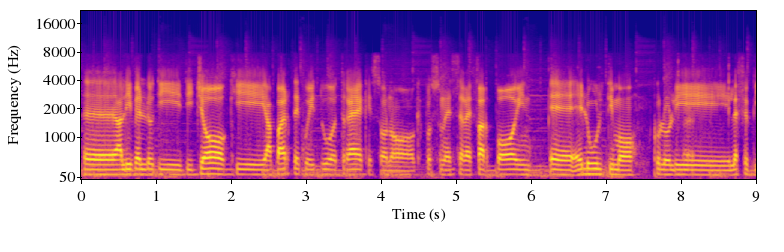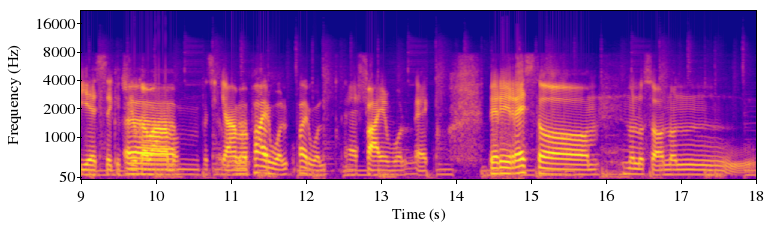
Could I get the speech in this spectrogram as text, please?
Eh, a livello di, di, giochi, a parte quei due o tre che, sono, che possono essere Farpoint e, e l'ultimo quello lì, eh. l'FPS che ci eh, giocavamo, come si chiama? Firewall, Firewall. Eh, Firewall, ecco. Per il resto non lo so, non...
